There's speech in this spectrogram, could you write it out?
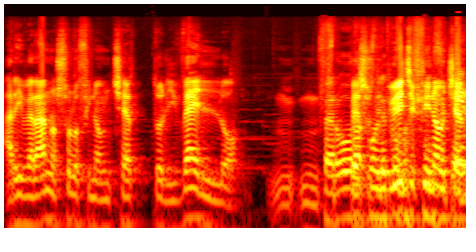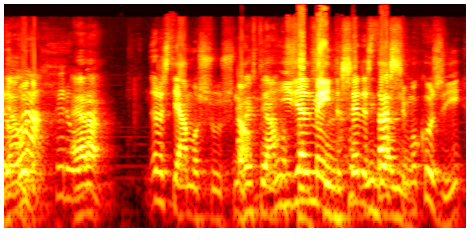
arriveranno solo fino a un certo livello mm, Per ora con le sostituirci fino a un certo punto per ora. era- restiamo su no, Restiamo idealmente su- se restassimo idealmente. così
